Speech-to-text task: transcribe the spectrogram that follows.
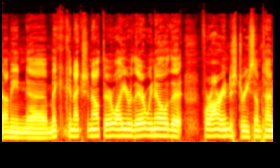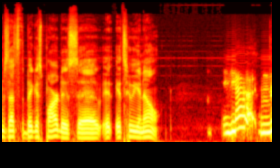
I mean, uh, make a connection out there while you were there? We know that for our industry, sometimes that's the biggest part is uh, it, it's who you know. Yeah, no,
